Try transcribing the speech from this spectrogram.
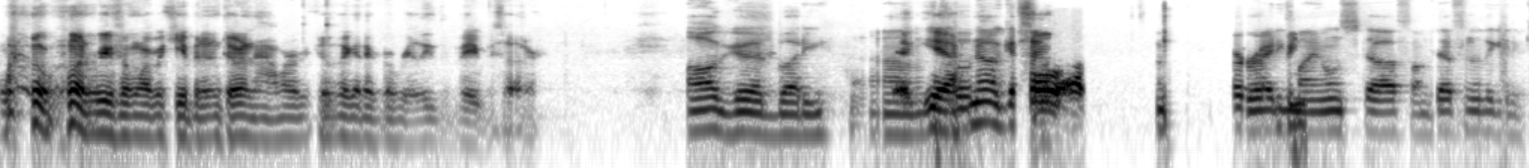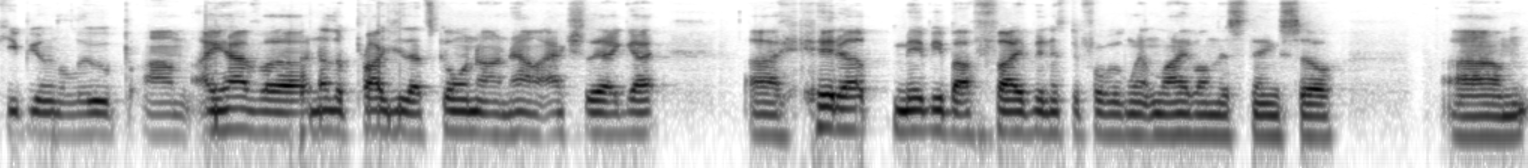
one reason why we keep it into an hour because I gotta go relieve the babysitter. all good, buddy. Um, yeah. no, guys, So, start writing my own stuff. I'm definitely going to keep you in the loop. Um, I have uh, another project that's going on now. Actually, I got uh, hit up maybe about five minutes before we went live on this thing. So um,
